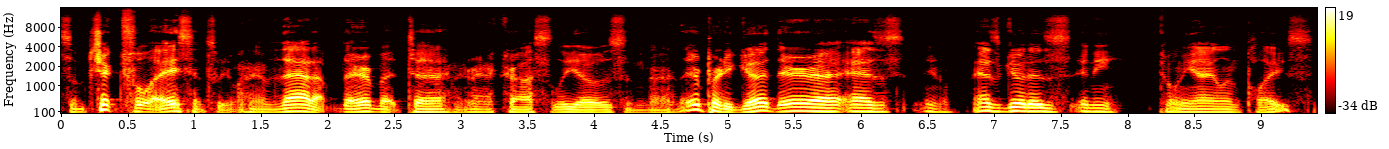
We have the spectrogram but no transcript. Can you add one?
some Chick fil A since we don't have that up there, but uh, I ran across Leo's and uh, they're pretty good. They're uh, as, you know, as good as any Coney Island place,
